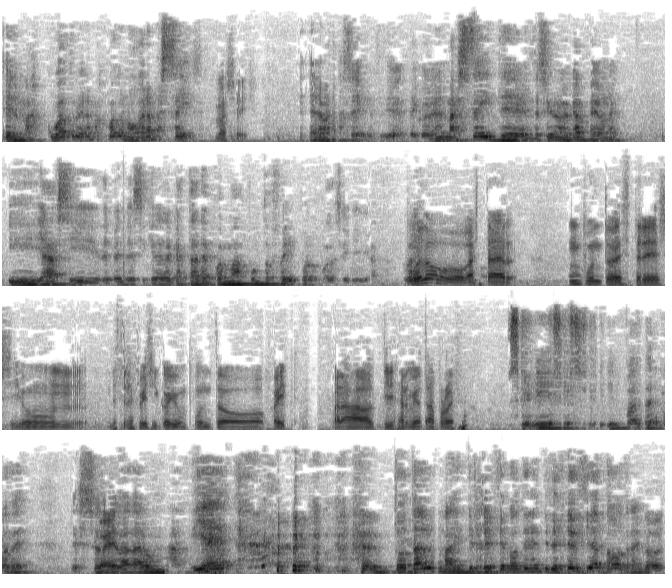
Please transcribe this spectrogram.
el más 4, ¿era más 4? No, era más 6. Más 6. Era más 6, efectivamente. Con el más 6 del desayuno de campeones. Y ya, si depende, si quieres gastar después más puntos face, pues lo puedes seguir gastando. ¿vale? ¿Puedo gastar un punto de estrés y un de estrés físico y un punto fate para utilizar mi otra proeza? Sí, sí, sí, puedes, puedes. Eso Pues- te va a dar un más 10 en total, más inteligencia contra inteligencia, 2 3. Dos,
